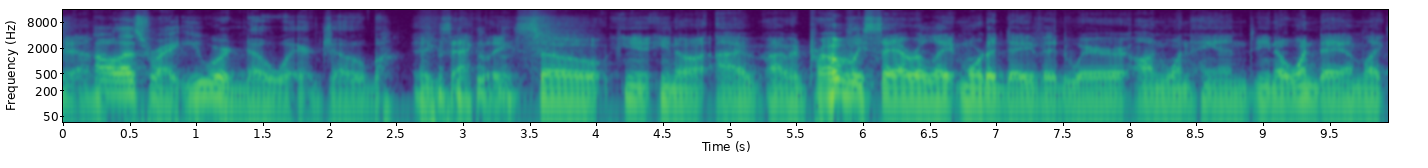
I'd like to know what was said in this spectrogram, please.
yeah. oh, that's right, you were nowhere, Job. exactly. So you, you know, I I would probably say I relate more to David, where on one hand, you know, one day I'm like,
